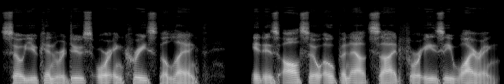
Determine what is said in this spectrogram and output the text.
so you can reduce or increase the length, it is also open outside for easy wiring.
